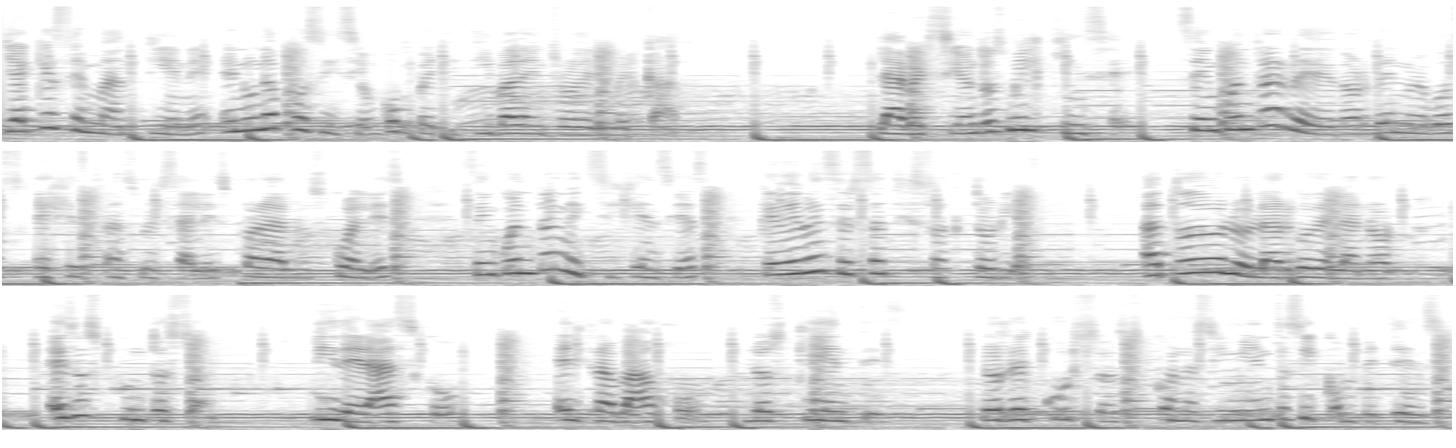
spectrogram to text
ya que se mantiene en una posición competitiva dentro del mercado. La versión 2015 se encuentra alrededor de nuevos ejes transversales para los cuales se encuentran exigencias que deben ser satisfactorias a todo lo largo de la norma. Esos puntos son liderazgo, el trabajo, los clientes, los recursos, conocimientos y competencias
